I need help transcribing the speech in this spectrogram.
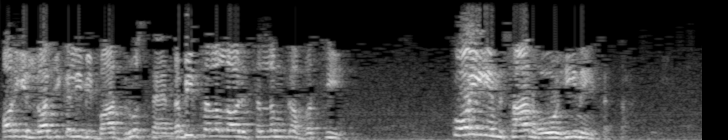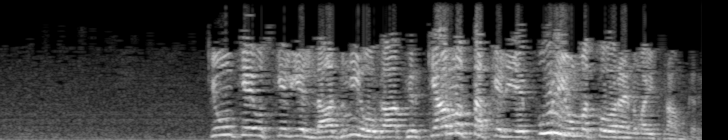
اور یہ لاجیکلی بھی بات درست ہے، نبی صلی اللہ علیہ وسلم کا وسیع۔ کوئی انسان ہو ہی نہیں سکتا۔ کیونکہ اس کے لیے لازمی ہوگا، پھر قیامت تک کے لیے پوری امت کو وہ رہنمائی فراہم کرے۔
